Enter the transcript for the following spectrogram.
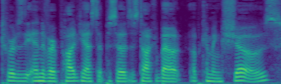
towards the end of our podcast episodes, is talk about upcoming shows.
